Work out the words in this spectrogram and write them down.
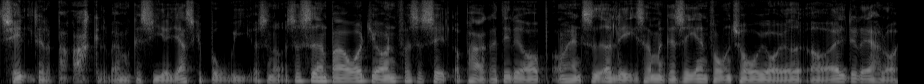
telt eller barak, eller hvad man kan sige, at jeg skal bo i, og sådan noget. Så sidder han bare over et hjørne for sig selv og pakker det der op, og han sidder og læser, og man kan se, at han får en tår i øjet, og alt det der halløj.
